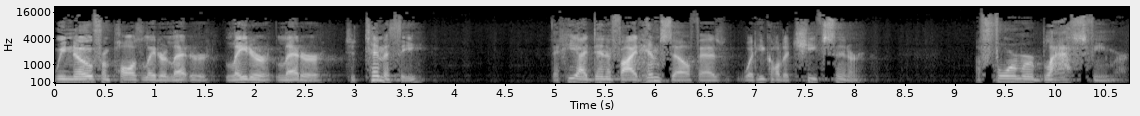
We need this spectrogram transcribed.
We know from Paul's later letter, later letter to Timothy that he identified himself as what he called a chief sinner, a former blasphemer.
